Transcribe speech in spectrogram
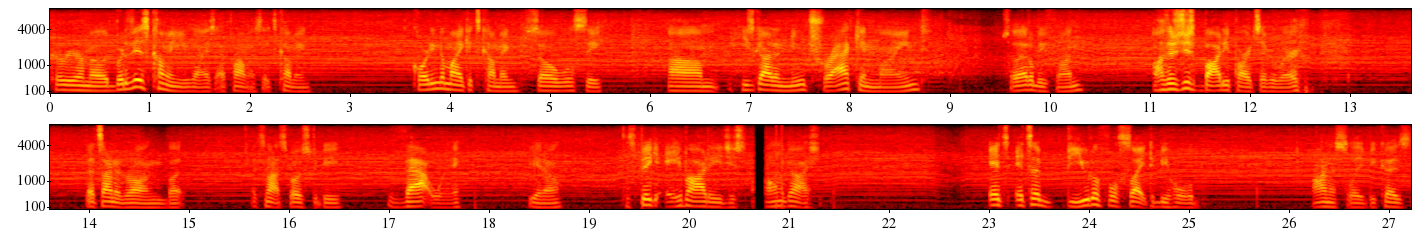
career mode, but it is coming, you guys. I promise, it's coming. According to Mike, it's coming, so we'll see. Um, he's got a new track in mind, so that'll be fun. Oh, there's just body parts everywhere. that sounded wrong, but it's not supposed to be that way, you know. This big A body just oh my gosh. It's it's a beautiful sight to behold. Honestly, because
